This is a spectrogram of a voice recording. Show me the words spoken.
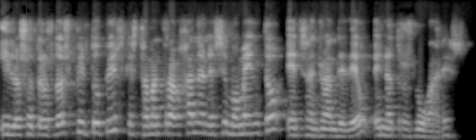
los otros dos peer-to-peers que estaban trabajando en ese momento en San Juan de Deu, en otros lugares.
